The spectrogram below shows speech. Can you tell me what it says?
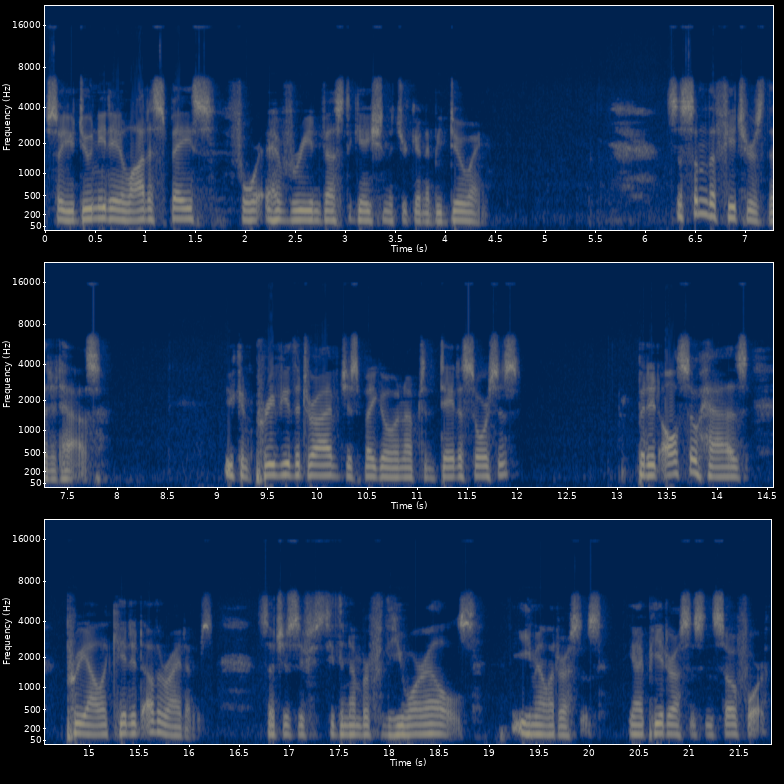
So you do need a lot of space for every investigation that you're going to be doing. So some of the features that it has. You can preview the drive just by going up to the data sources, but it also has pre-allocated other items, such as if you see the number for the URLs, the email addresses, the IP addresses, and so forth.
